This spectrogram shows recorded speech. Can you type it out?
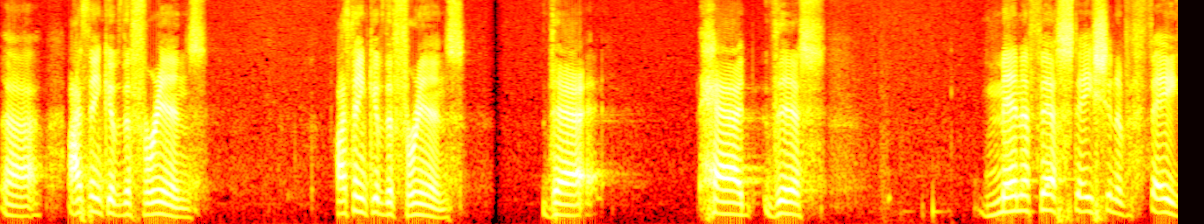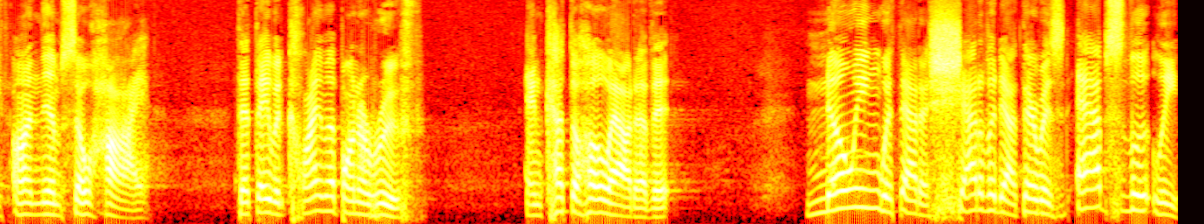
uh, I think of the friends. I think of the friends that had this manifestation of faith on them so high that they would climb up on a roof and cut the hoe out of it, knowing without a shadow of a doubt, there was absolutely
